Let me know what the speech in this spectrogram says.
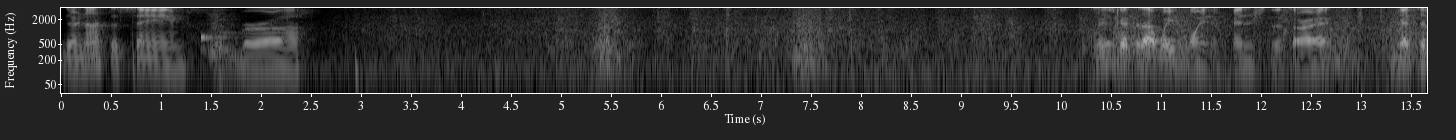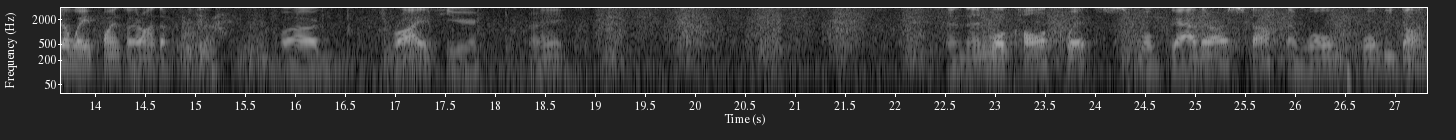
They're not the same, bruh. Let me just get to that waypoint and finish this, alright? Get to the waypoint so I don't have to freaking uh, drive here, right? and then we'll call quits. We'll gather our stuff, and we'll we'll be done.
